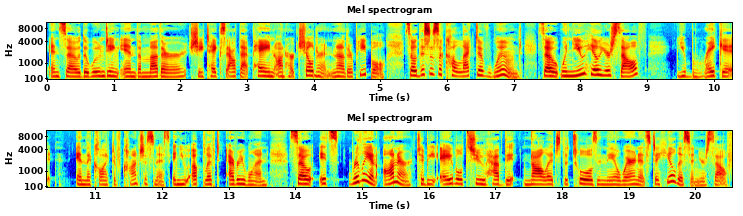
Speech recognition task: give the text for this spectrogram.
And so the wounding in the mother, she takes out that pain on her children and other people. So this is a collective wound. So when you heal yourself, you break it in the collective consciousness and you uplift everyone. So it's really an honor to be able to have the knowledge, the tools, and the awareness to heal this in yourself.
